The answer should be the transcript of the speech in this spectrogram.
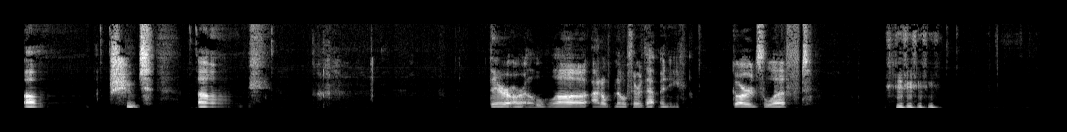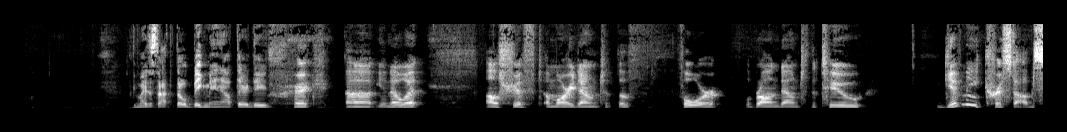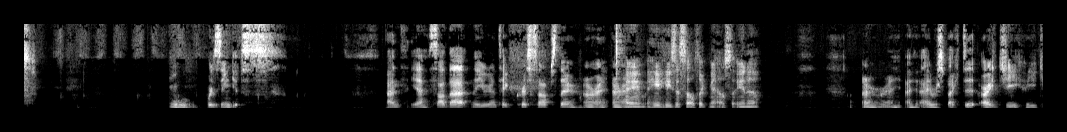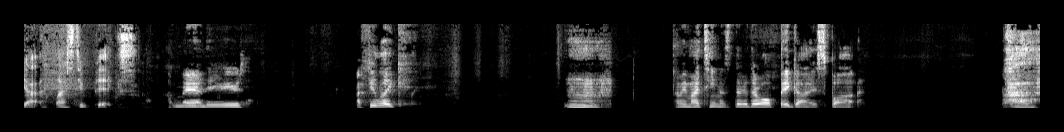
Um, shoot. Um, there are a lot. I don't know if there are that many guards left. you might just have to throw a big man out there, dude. Frick. Uh, you know what? I'll shift Amar'e down to the four, LeBron down to the two. Give me Kristaps. Ooh, Porzingis. And yeah, saw that. That you were gonna take Kristaps there. All right, all right, Hey, he, he's a Celtic now, so you know. all right. I, I respect it. All right, G, who you got? Last two picks. Oh, man, dude. I feel like. Mm. I mean, my team is they're they're all big guys, but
